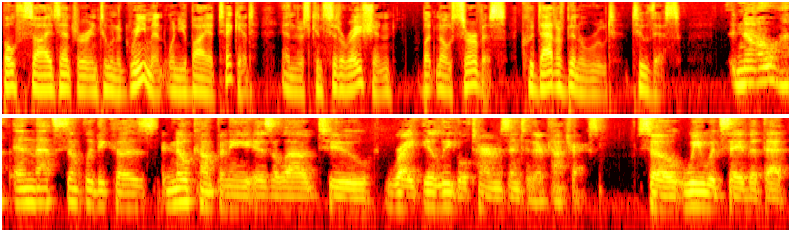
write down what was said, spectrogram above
both sides enter into an agreement when you buy a ticket and there's consideration but no service. Could that have been a route to this? No, and that's simply because no company is allowed to write illegal terms into their contracts. So we would say that that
